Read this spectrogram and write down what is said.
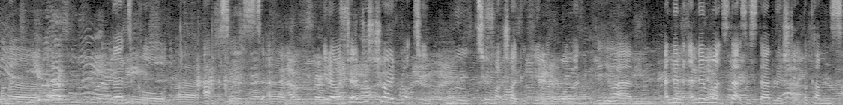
on a vertical uh, axis um, you know and, and just tried not to move too much like a human woman um, and then and then once that's established it becomes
